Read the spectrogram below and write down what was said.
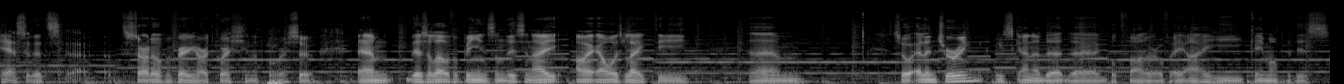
Yeah, so that's uh, start off a very hard question, of course. So um, there's a lot of opinions on this, and I I always like the um, so Alan Turing is kind of the, the godfather of AI. He came up with this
